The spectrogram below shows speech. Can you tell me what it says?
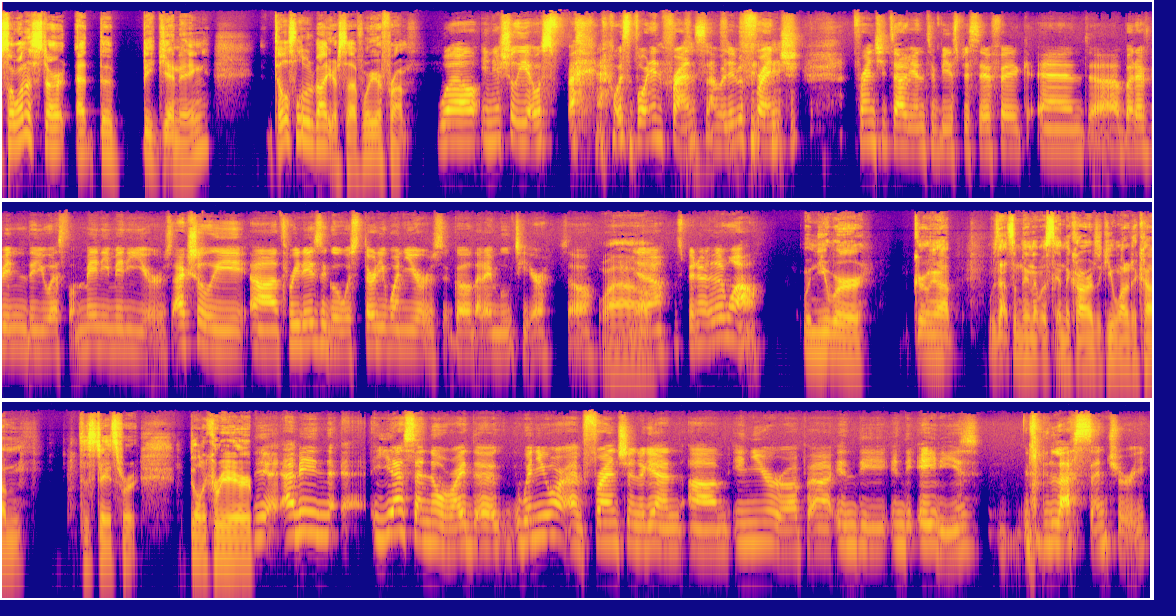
So I want to start at the beginning. Tell us a little bit about yourself, where you're from. Well, initially I was I was born in France. I'm a little French, French Italian to be specific, and uh, but I've been in the U.S. for many many years. Actually, uh, three days ago was 31 years ago that I moved here. So wow, yeah, it's been a little while. When you were growing up, was that something that was in the cards? Like you wanted to come to the states for build a career? Yeah, I mean, yes and no, right? Uh, when you are I'm French, and again um, in Europe uh, in the in the 80s, the last century,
